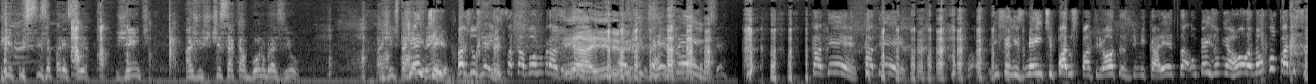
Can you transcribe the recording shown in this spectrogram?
Ele precisa aparecer. Gente, a justiça acabou no Brasil. A gente tá refém. Gente, a justiça acabou no Brasil. E aí? A gente é refém. Cadê? Cadê? Infelizmente, para os patriotas de micareta, o Benjamin Arrola não compareceu.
